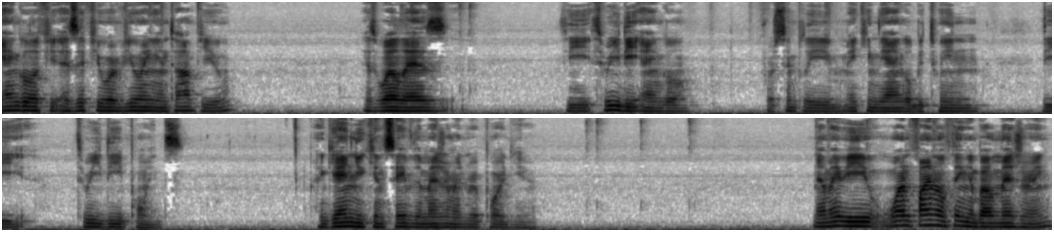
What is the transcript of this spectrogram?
angle if you, as if you were viewing in top view, as well as the 3D angle for simply making the angle between the 3D points. Again, you can save the measurement report here. Now maybe one final thing about measuring.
